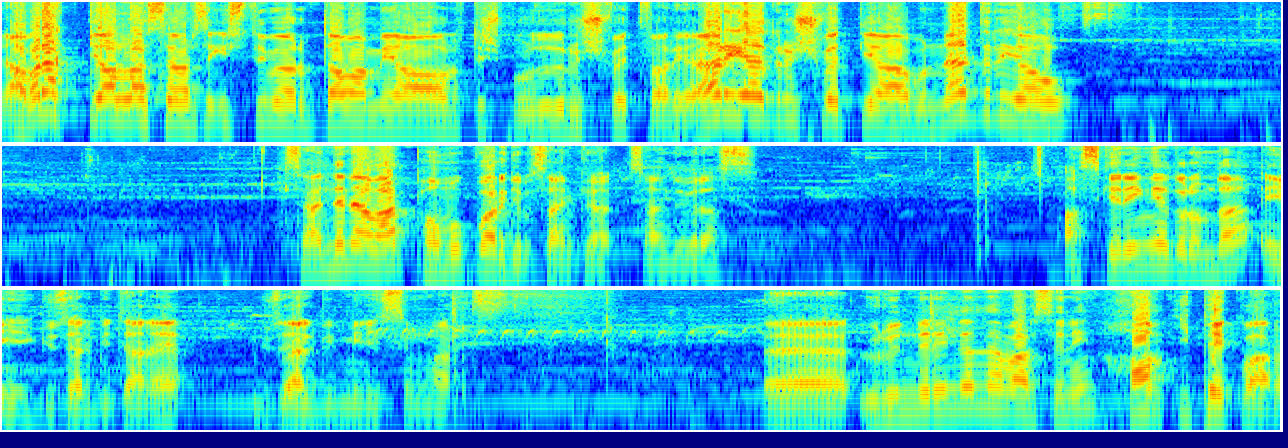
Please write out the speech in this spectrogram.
Ya bırak ya Allah seversen istemiyorum tamam ya artış burada da rüşvet var ya. Her yerde rüşvet ya bu nedir ya? Sende ne var? Pamuk var gibi sanki sende biraz. Askerin ne durumda? İyi güzel bir tane güzel bir milisin var. Ee, ürünlerinde ne var senin? Ham ipek var.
